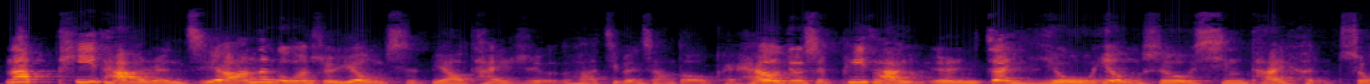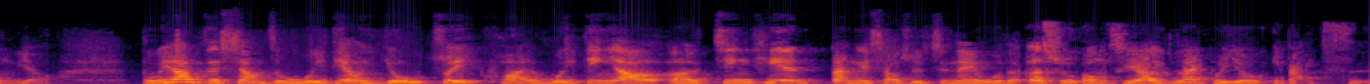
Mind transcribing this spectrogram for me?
那皮塔人只要那个温水游泳池不要太热的话，基本上都 OK。还有就是皮塔人在游泳时候心态很重要，不要再想着我一定要游最快，我一定要呃今天半个小时之内我的二十五公尺要来回游一百次，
